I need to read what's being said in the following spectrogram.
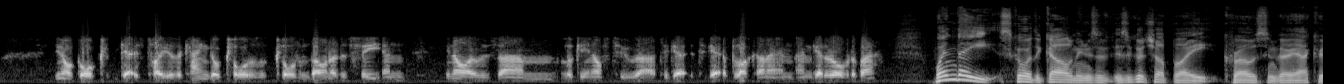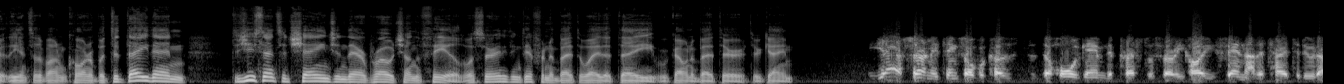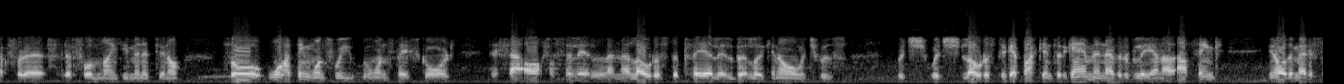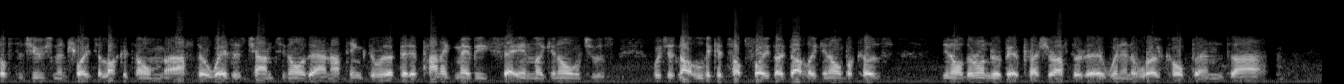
You know, go get as tight as I can, go close close him down at his feet, and you know, I was um, lucky enough to uh, to get to get a block on it and, and get it over the bar. When they scored the goal, I mean, it was a, it was a good shot by Kroos and very accurately into the bottom corner. But did they then? Did you sense a change in their approach on the field? Was there anything different about the way that they were going about their, their game? Yeah, I certainly think so because the whole game the press was very high. Saying that, it's hard to do that for the, for the full ninety minutes, you know. So well, I think once we once they scored, they sat off us a little and allowed us to play a little bit, like you know, which was which which allowed us to get back into the game inevitably. And I, I think you know, they made a substitution and tried to lock it down after Wes's chance, you know, and I think there was a bit of panic maybe set in, like, you know, which was, which is not like a top side like that, like, you know, because, you know, they're under a bit of pressure after the winning the World Cup and, uh,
